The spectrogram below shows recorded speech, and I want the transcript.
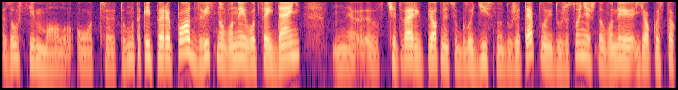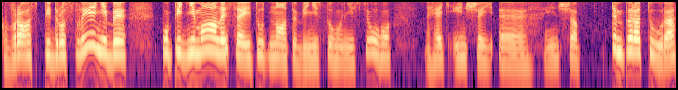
Зовсім мало. От. е, Тому такий перепад, звісно, вони в оцей день е, В четвер і в п'ятницю було дійсно дуже тепло і дуже сонячно. Вони якось так враз підросли, ніби попіднімалися, і тут на тобі ні з того, ні з цього. Геть інший, е, інша температура.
